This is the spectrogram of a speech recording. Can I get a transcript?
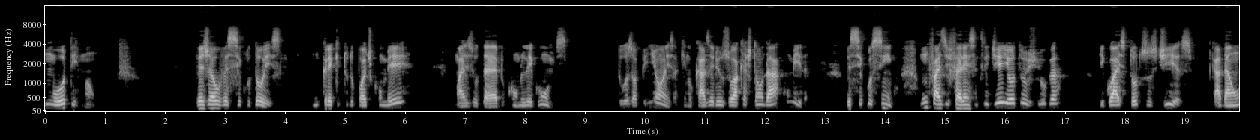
um outro irmão. Veja o versículo 2. Um crê que tudo pode comer, mas o débil come legumes duas opiniões. Aqui no caso ele usou a questão da comida. Versículo 5. Um faz diferença entre dia e outro julga iguais todos os dias. Cada um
